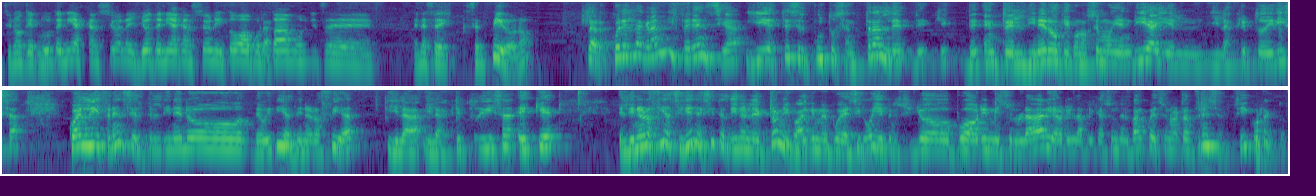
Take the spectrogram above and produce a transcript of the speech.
sino que tú tenías canciones, yo tenía canciones y todos aportábamos en, ese, en ese sentido, ¿no? Claro, ¿cuál es la gran diferencia? Y este es el punto central entre el dinero que conocemos hoy en día y, el, y las. ¿Cuál es la diferencia entre el dinero de hoy día, el dinero fiat, y, la, y? Es que el dinero fiat, si bien existe el dinero electrónico, alguien me puede decir, oye, pero si yo puedo abrir mi celular y abrir la aplicación del banco y hacer una transferencia. Sí, correcto.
